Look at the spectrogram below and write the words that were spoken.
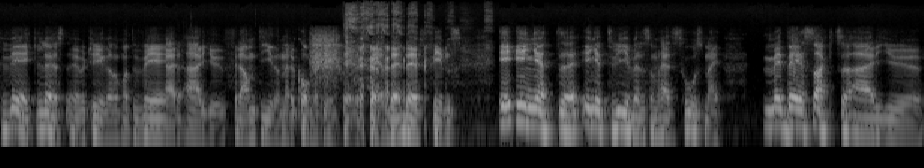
tveklöst övertygad om att VR är ju framtiden när det kommer till tv-spel. Det, det finns inget, eh, inget tvivel som helst hos mig. Med det sagt så är ju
